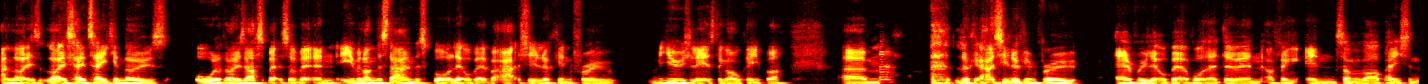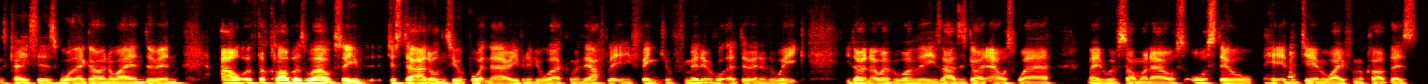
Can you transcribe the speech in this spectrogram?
and like like I say taking those all of those aspects of it and even understanding the sport a little bit but actually looking through usually it's the goalkeeper um, hmm. look actually looking through every little bit of what they're doing. I think in some of our patients' cases, what they're going away and doing out of the club as well. So just to add on to your point there, even if you're working with the athlete and you think you're familiar with what they're doing of the week, you don't know whether one of these lads is going elsewhere, maybe with someone else, or still hitting the gym away from the club. There's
